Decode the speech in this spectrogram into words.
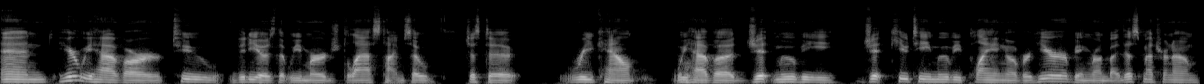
And here we have our two videos that we merged last time. So just to recount, we have a JIT movie, JIT QT movie playing over here, being run by this metronome.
